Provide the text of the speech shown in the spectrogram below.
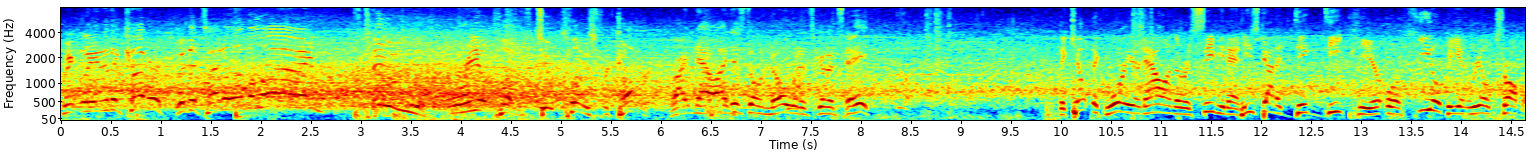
Quickly into the cover with the title on the line. Two. Real close. Too close for cover. Right now, I just don't know what it's going to take. The Celtic Warrior now on the receiving end. He's got to dig deep here or he'll be in real trouble.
